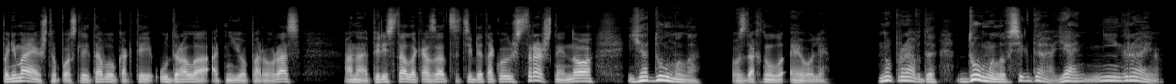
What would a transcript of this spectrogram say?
Понимаю, что после того, как ты удрала от нее пару раз, она перестала казаться тебе такой уж страшной, но я думала, — вздохнула Эоли. Ну, правда, думала всегда, я не играю.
